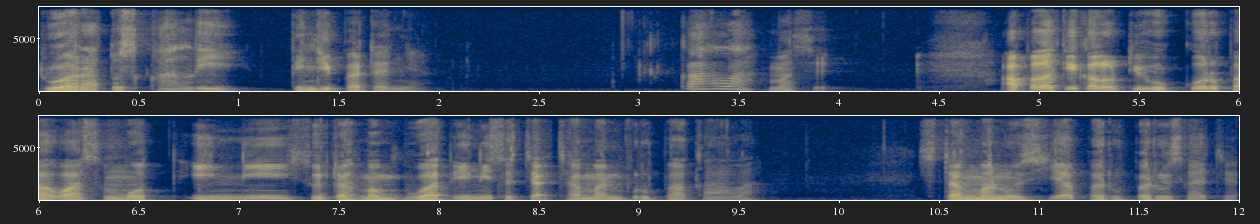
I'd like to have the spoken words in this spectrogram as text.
200 kali tinggi badannya. Kalah masih. Apalagi kalau diukur bahwa semut ini sudah membuat ini sejak zaman purbakala. Sedang manusia baru-baru saja.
